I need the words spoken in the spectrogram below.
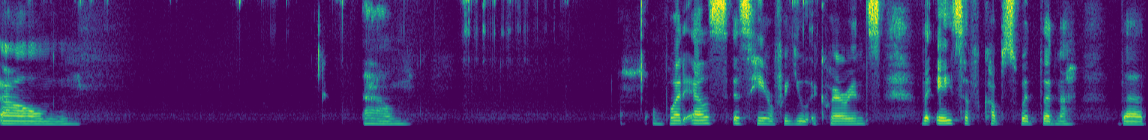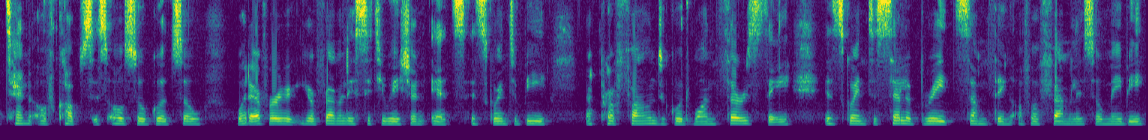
Um um what else is here for you aquarians? The ace of cups with the the ten of cups is also good. So whatever your family situation is it's going to be a profound good one. Thursday is going to celebrate something of a family. So maybe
